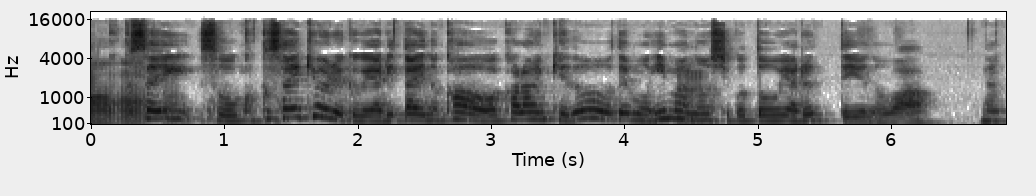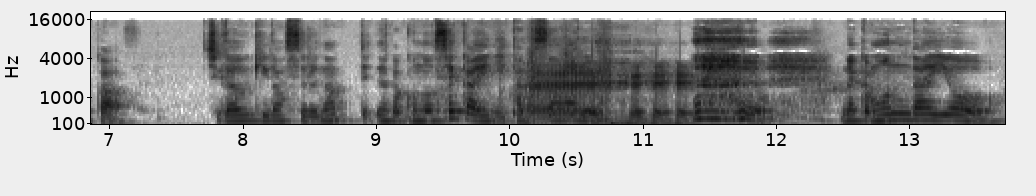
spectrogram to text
国際、そう、国際協力がやりたいのかはわからんけど、でも今の仕事をやるっていうのは、なんか違う気がするなって、なんかこの世界にたくさんある、る。なんか問題を、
